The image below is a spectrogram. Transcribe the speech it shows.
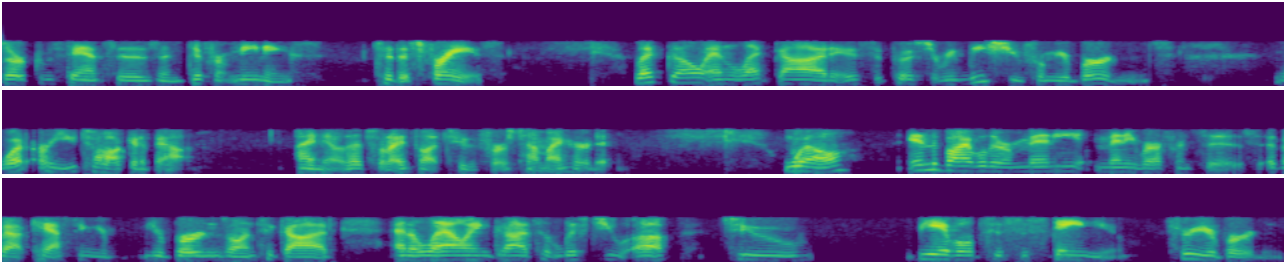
circumstances and different meanings to this phrase. Let go and let God is supposed to release you from your burdens. What are you talking about? I know, that's what I thought too the first time I heard it. Well, in the Bible, there are many, many references about casting your, your burdens onto God and allowing God to lift you up to be able to sustain you through your burdens.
